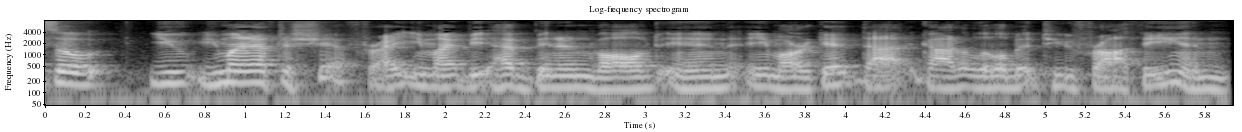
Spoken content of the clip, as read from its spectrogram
so you you might have to shift, right? You might be have been involved in a market that got a little bit too frothy and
